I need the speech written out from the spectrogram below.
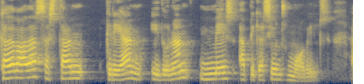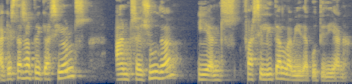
Cada vegada s'estan creant i donant més aplicacions mòbils. Aquestes aplicacions ens ajuden i ens faciliten la vida quotidiana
